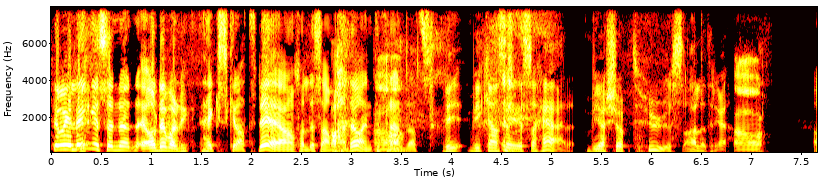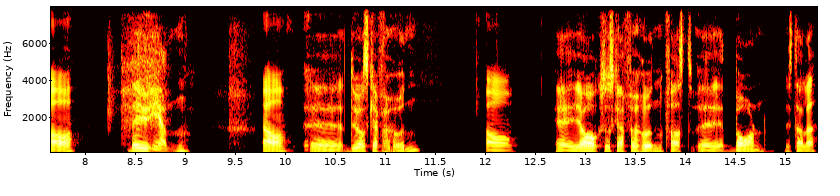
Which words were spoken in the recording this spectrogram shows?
det var ju länge sedan, ja det var riktigt häxskratt. Det är i alla fall detsamma, det har inte Ja. förändrats. vi, vi kan säga så här, vi har köpt hus alla tre. Ja. Ja, Det är ju en. ja, Eh, Du har skaffat hund. Ja. Eh, Jag har också skaffat hund, fast eh, ett barn istället.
